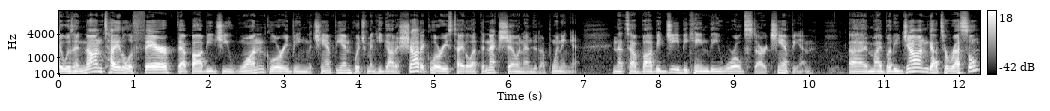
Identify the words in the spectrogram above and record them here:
It was a non title affair that Bobby G won, Glory being the champion, which meant he got a shot at Glory's title at the next show and ended up winning it. And that's how Bobby G became the World Star Champion. Uh, my buddy John got to wrestle.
